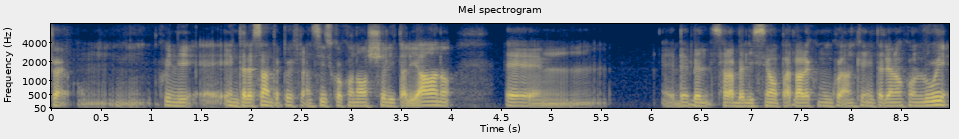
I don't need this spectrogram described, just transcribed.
cioè, um, quindi è interessante, poi Francisco conosce l'italiano e, ehm, ed be- sarà bellissimo parlare comunque anche in italiano con lui,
